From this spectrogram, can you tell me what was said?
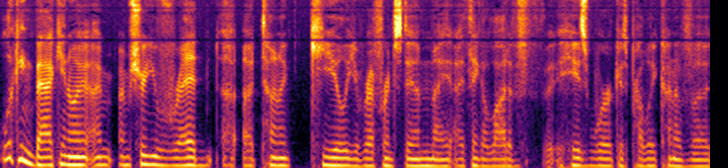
looking back, you know, I, am I'm, I'm sure you've read a, a, ton of Keel. You referenced him. I, I think a lot of his work is probably kind of a,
